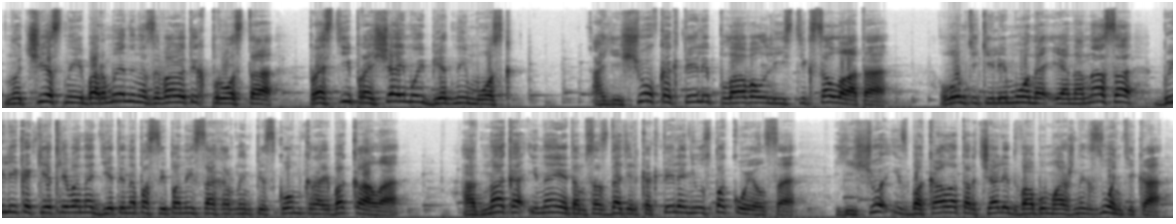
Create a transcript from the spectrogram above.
Но честные бармены называют их просто «Прости, прощай, мой бедный мозг». А еще в коктейле плавал листик салата. Ломтики лимона и ананаса были кокетливо надеты на посыпанный сахарным песком край бокала. Однако и на этом создатель коктейля не успокоился. Еще из бокала торчали два бумажных зонтика –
